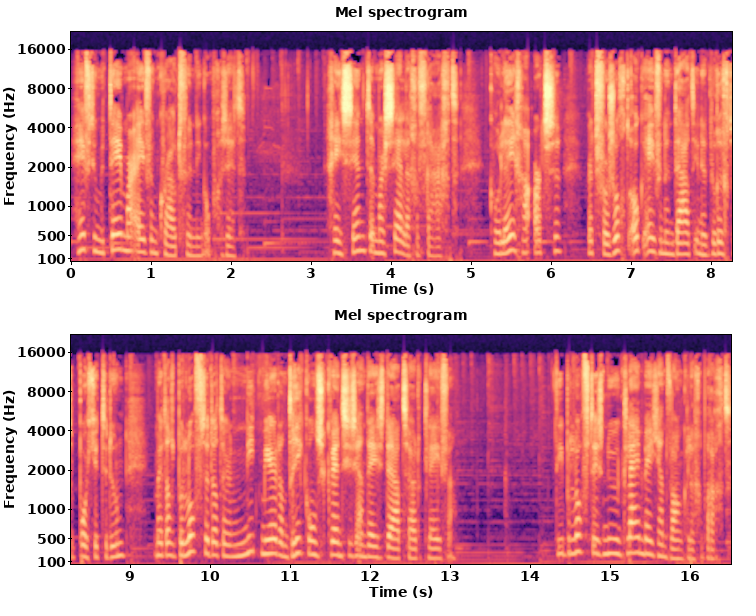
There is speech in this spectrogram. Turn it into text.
heeft u meteen maar even een crowdfunding opgezet. Geen centen, maar gevraagd. Collega-artsen werd verzocht ook even een daad in het beruchte potje te doen, met als belofte dat er niet meer dan drie consequenties aan deze daad zouden kleven. Die belofte is nu een klein beetje aan het wankelen gebracht,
